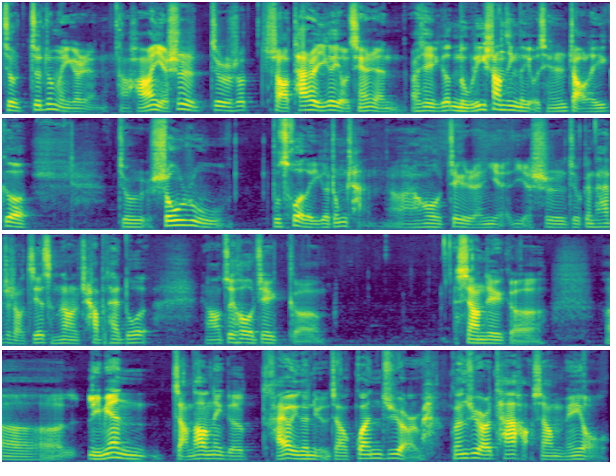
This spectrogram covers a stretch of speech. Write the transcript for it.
就就这么一个人啊，好像也是，就是说，少他是一个有钱人，而且一个努力上进的有钱人，找了一个就是收入不错的一个中产啊，然后这个人也也是就跟他至少阶层上是差不太多的，然后最后这个像这个呃里面讲到那个还有一个女的叫关雎儿吧，关雎儿她好像没有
